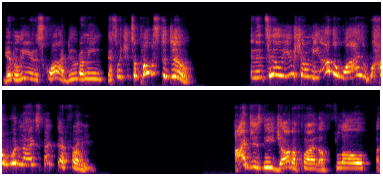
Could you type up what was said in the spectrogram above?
You're the leader of the squad, dude. I mean, that's what you're supposed to do. And until you show me otherwise, why wouldn't I expect that from you? I just need y'all to find a flow, a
